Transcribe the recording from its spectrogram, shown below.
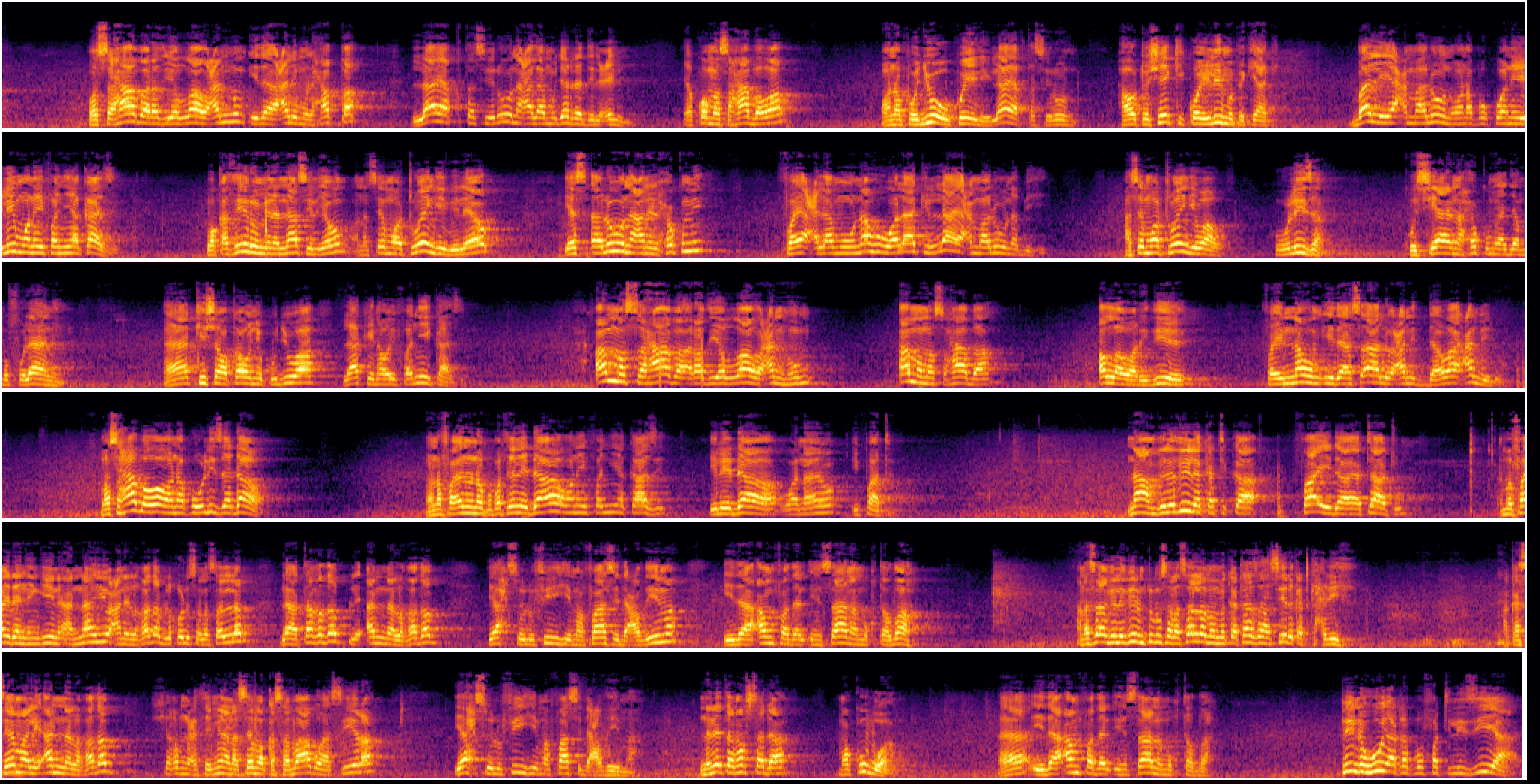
Wasahaba radhiallahu anhum idha alimu alhaqa la yaqtasiruna ala mujarrad alilm. Yakuwa masahaba wao wanapojua ukweli la yaqtasiruna hawatosheki kwa elimu peke yake. Bali yaamalun wanapokuwa na elimu wanaifanyia kazi. Wa kathiru minan nasi alyawm anasema watu wengi hivi leo yasaluna anil hukmi fayalamunahu walakin la yaamaluna bihi. Anasema watu wengi wao huuliza kuhusiana na hukumu ya jambo fulani. Ha, kisha wakao wenye kujua lakini hawaifanyii kazi. Amma sahaba radiyallahu anhum ama masahaba Allah waridhie. Fa innahum idha salu an ad-dawa amilu. Masahaba wao wanapouliza dawa wanafanya wanapopata ile dawa wanaifanyia kazi. Ile dawa wanayoipata. Naam vile vile katika faida ya tatu ama faida nyingine annahyu anil ghadab liqul sallallahu la taghdab lianna alghadab yahsul fihi mafasid adhima idha anfadha al-insana muqtadah anasema vile vile mtume alayhi wasallam amekataza hasira katika hadithi. Akasema lianna alghadab Sheikh Ibn Uthaymeen anasema kwa sababu hasira yahsul fihi mafasid adhima. Inaleta mafsada makubwa. Eh idha anfadha al-insanu muqtada. Pindi huyu atapofuatilizia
